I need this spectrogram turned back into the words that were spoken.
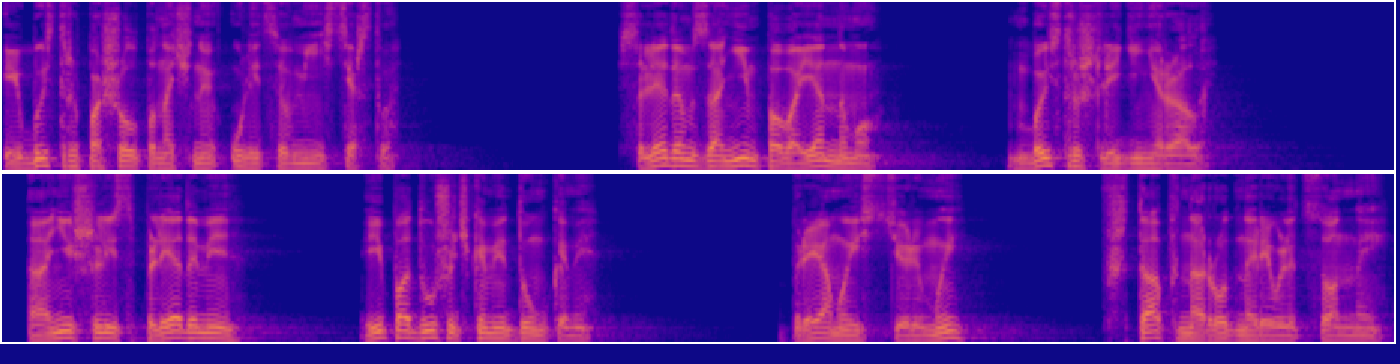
и быстро пошел по ночной улице в министерство. Следом за ним по-военному быстро шли генералы. Они шли с пледами и подушечками-думками. Прямо из тюрьмы в штаб Народно-революционной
